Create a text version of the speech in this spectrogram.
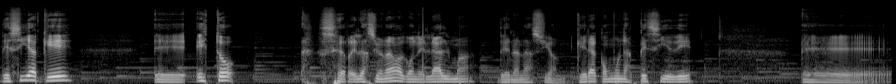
decía que eh, esto se relacionaba con el alma de la nación, que era como una especie de eh,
